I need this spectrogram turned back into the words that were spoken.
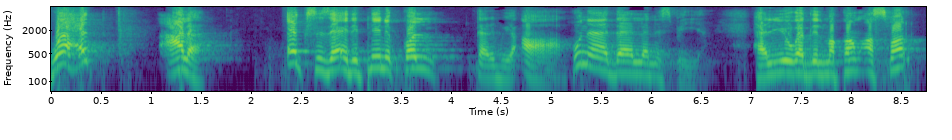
واحد على x زائد اتنين الكل تربيع. آه هنا دالة نسبية. هل يوجد للمقام اصفار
